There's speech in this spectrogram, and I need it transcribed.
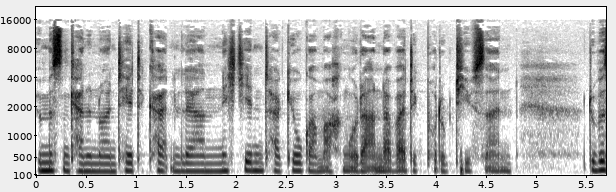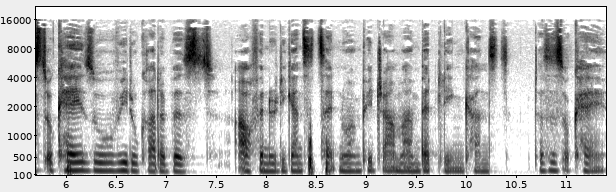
Wir müssen keine neuen Tätigkeiten lernen, nicht jeden Tag Yoga machen oder anderweitig produktiv sein. Du bist okay, so wie du gerade bist, auch wenn du die ganze Zeit nur im Pyjama im Bett liegen kannst. Das ist okay.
